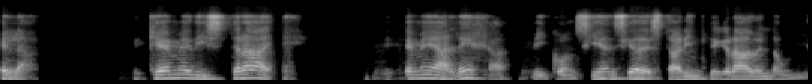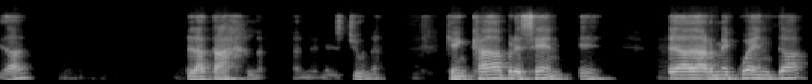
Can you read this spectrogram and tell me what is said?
de que me distrae, de que me aleja mi conciencia de estar integrado en la unidad. La tajla, que en cada presente pueda darme cuenta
